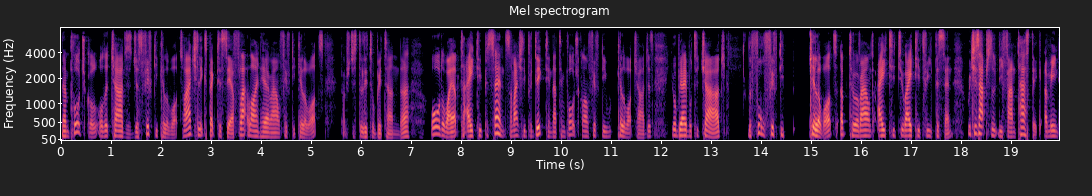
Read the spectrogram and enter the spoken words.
Then Portugal, all the chargers just 50 kilowatts. So I actually expect to see a flat line here around 50 kilowatts, perhaps just a little bit under, all the way up to 80%. So I'm actually predicting that in Portugal on 50 kilowatt chargers, you'll be able to charge the full 50 kilowatts up to around 80 to 83%, which is absolutely fantastic. I mean,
